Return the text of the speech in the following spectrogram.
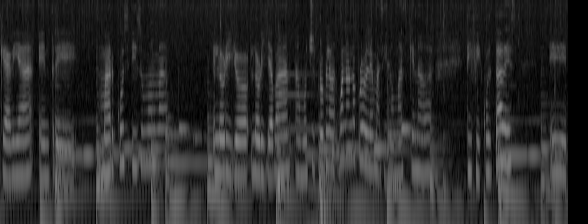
que había entre Marcus y su mamá lo, lo orillaban a muchos problemas, bueno, no problemas, sino más que nada dificultades, eh,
